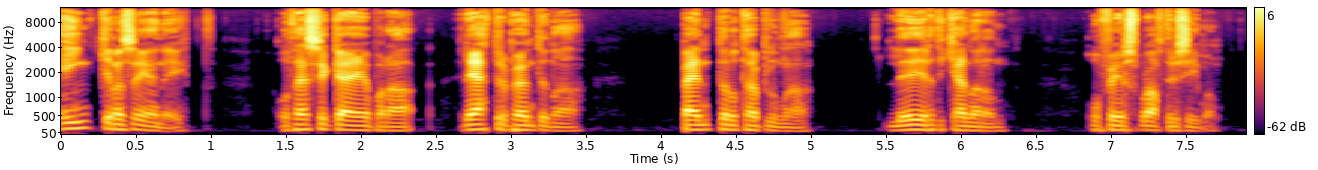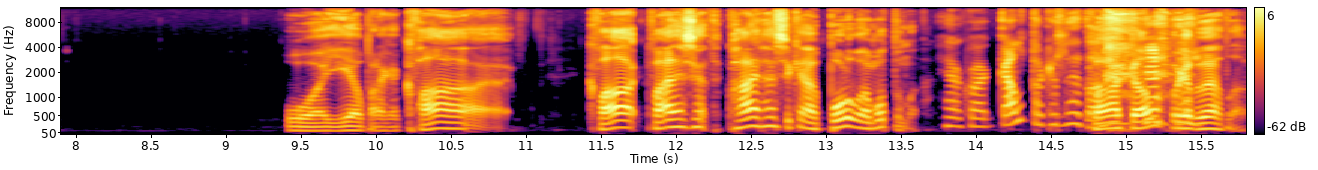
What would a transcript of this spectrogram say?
enginn að segja neitt og þessi gæi bara réttur upp höndina bendur á töfluna leiðrétti kennaran og fer svo bara aftur í síman og ég var bara ekki hvað hva, hva, er þessi- hvað er þessi gæi að borða á mótuna Já, hvað galdra kallar þetta? Hvað galdra kallir þetta?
